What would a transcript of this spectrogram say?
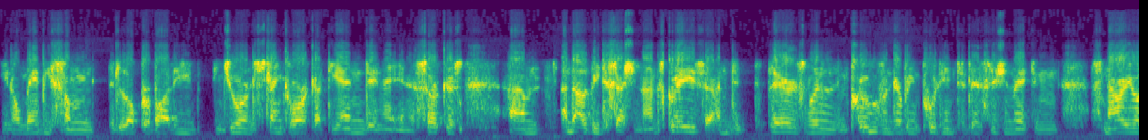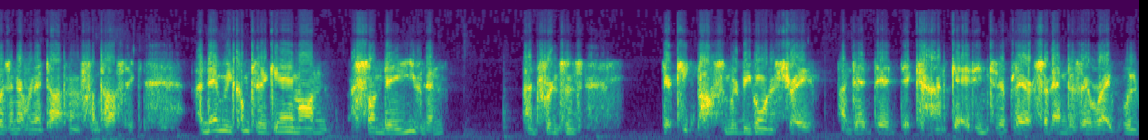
you know maybe some little upper body endurance strength work at the end in a, in a circuit um, and that'll be the session. And it's great and the players will improve and they're being put into decision making scenarios and everything like that and it's fantastic. And then we come to the game on a Sunday evening and for instance their kick passing will be going astray and they, they, they can't get it into the player. So then they say, right, we,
